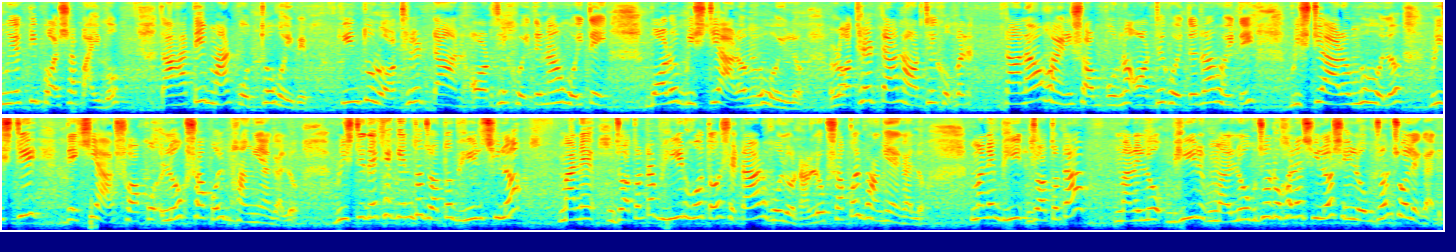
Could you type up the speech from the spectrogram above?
দু একটি পয়সা পাইব, তাহাতেই মার পথ্য হইবে। কিন্তু রথের টান অর্ধেক হইতে না হইতেই বড় বৃষ্টি আরম্ভ হইল। রথের টান অর্ধেক টানাও হয়নি সম্পূর্ণ, অর্ধেক হইতে না হইতেই বৃষ্টি আরম্ভ হলো। বৃষ্টি দেখিয়া সকল, লোক সকল ভাঙিয়া গেল। বৃষ্টি দেখে কিন্তু যত ভিড় ছিল মানে যতটা ভিড় হতো সেটা আর হলো না, লোক সকল ভাঙিয়া গেল। মানে ভিড় যতটা মানে ভিড় লোকজন ওখানে ছিল সেই লোকজন চলে গেল।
